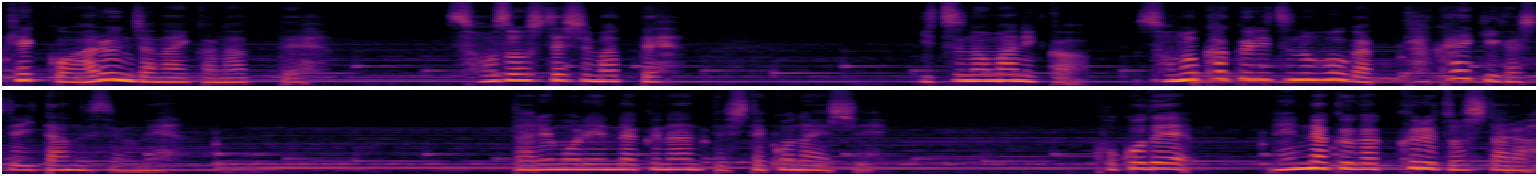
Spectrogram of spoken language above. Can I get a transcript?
結構あるんじゃないかなって想像してしまって。いつの間にかその確率の方が高い気がしていたんですよね誰も連絡なんてしてこないしここで連絡が来るとしたら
